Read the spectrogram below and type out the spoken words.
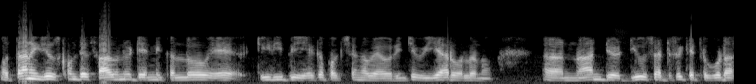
మొత్తానికి చూసుకుంటే సాగునీటి ఎన్నికల్లో ఏ టీడీపీ ఏకపక్షంగా వ్యవహరించి విఆర్ఓలను నాన్ డ్యూ- డ్యూ సర్టిఫికెట్లు కూడా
